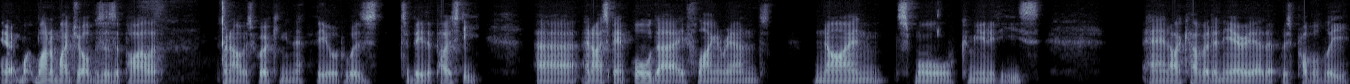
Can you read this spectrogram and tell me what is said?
you know, one of my jobs as a pilot when I was working in that field was to be the postie, uh, and I spent all day flying around nine small communities, and I covered an area that was probably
